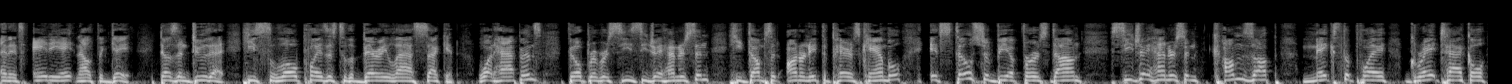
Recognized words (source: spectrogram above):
and it's 88 and out the gate. Doesn't do that. He slow plays this to the very last second. What happens? Philip Rivers sees CJ Henderson. He dumps it underneath the Parris Campbell. It still should be a first down. CJ Henderson comes up, makes the play, great tackle,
